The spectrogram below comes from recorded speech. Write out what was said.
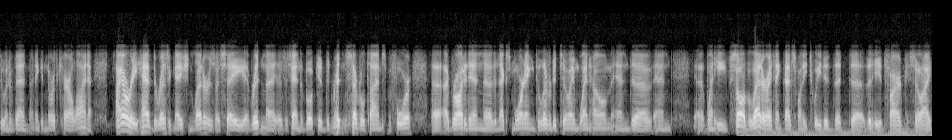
to an event, I think in North Carolina. I already had the resignation letter, as I say, written. as I say in the book, it had been written several times before. I brought it in the next morning, delivered it to him, went home, and and uh, when he saw the letter, I think that's when he tweeted that uh, that he had fired me. So I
